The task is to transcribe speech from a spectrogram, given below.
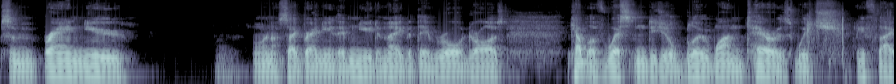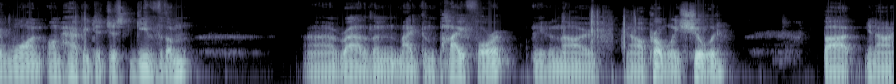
some brand new, when I say brand new, they're new to me, but they're raw drives. A couple of Western Digital Blue 1 Terras, which if they want, I'm happy to just give them uh, rather than make them pay for it, even though you know, I probably should. But, you know,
